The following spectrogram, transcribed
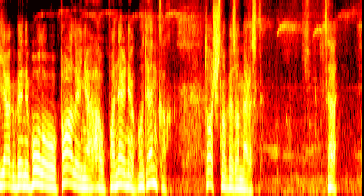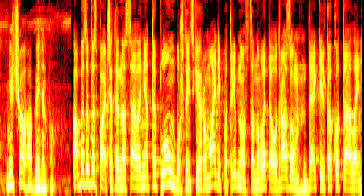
Якби не було опалення, а в панельних будинках точно би замерзли. Це нічого би не було. Аби забезпечити населення теплом, в бурштинській громаді потрібно встановити одразу декілька котелень.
